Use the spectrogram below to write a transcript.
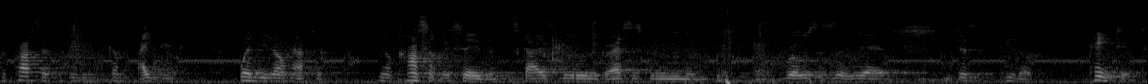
the process of reading becomes heightened when you don't have to, you know, constantly say that the sky is blue and the grass is green and roses are red. You just, you know, paint it.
